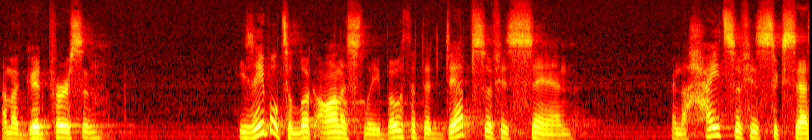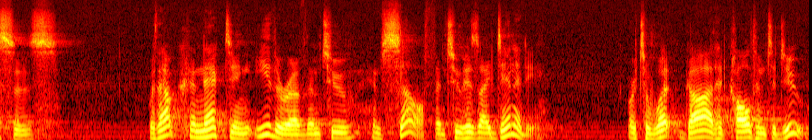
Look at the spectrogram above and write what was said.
I'm a good person. He's able to look honestly both at the depths of his sin and the heights of his successes without connecting either of them to himself and to his identity or to what God had called him to do.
